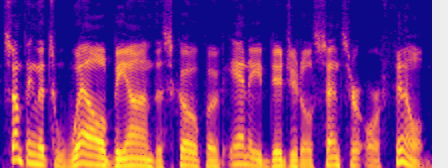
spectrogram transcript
something that's well beyond the scope of any digital sensor or film.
